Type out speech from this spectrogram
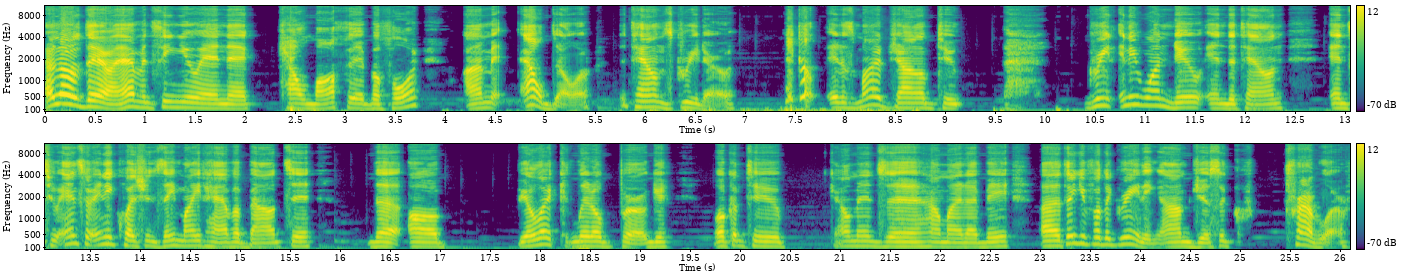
Hello there, I haven't seen you in uh, Klamath before. I'm Aldo the town's greeter. Hiccup! It is my job to greet anyone new in the town and to answer any questions they might have about uh, the uh, Little Berg. Welcome to Kalmid's, uh, how might I be? Uh, thank you for the greeting. I'm just a traveler.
